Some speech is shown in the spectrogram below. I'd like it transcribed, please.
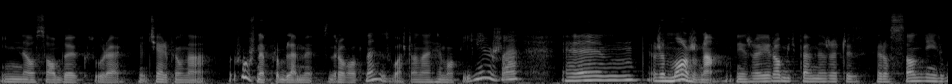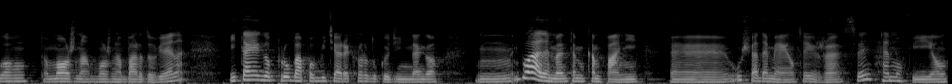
inne osoby, które cierpią na różne problemy zdrowotne, zwłaszcza na hemofilię, że, że można, jeżeli robić pewne rzeczy rozsądnie i z głową, to można, można bardzo wiele. I ta jego próba pobicia rekordu godzinnego mm, była elementem kampanii e, uświadamiającej, że z hemofilią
